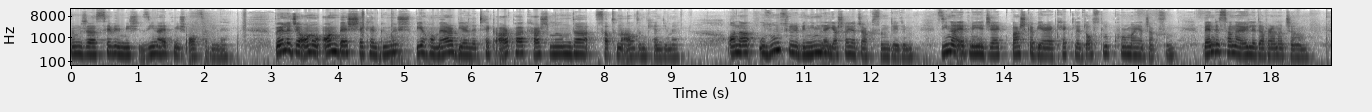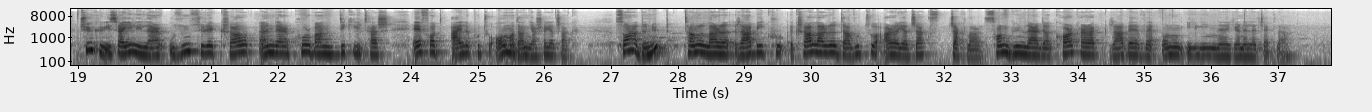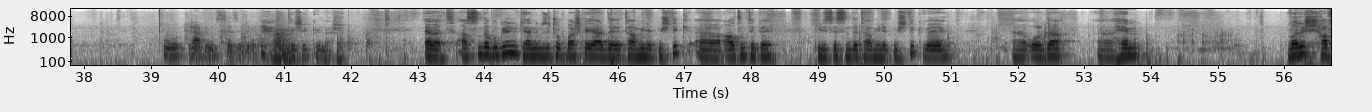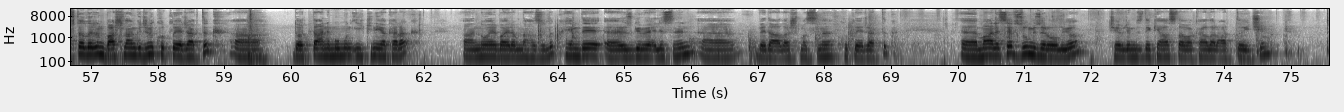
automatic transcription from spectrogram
karşısınca sevilmiş, zina etmiş olsa bile. Böylece onu 15 şekel gümüş, bir homer, bir letek arpa karşılığında satın aldım kendime. Ona uzun süre benimle yaşayacaksın dedim. Zina etmeyecek, başka bir erkekle dostluk kurmayacaksın. Ben de sana öyle davranacağım. Çünkü İsraililer uzun süre kral, önder, kurban, dikili taş, efot, aile putu olmadan yaşayacak. Sonra dönüp tanrıları, Rabbi, kralları Davut'u arayacaklar. Son günlerde korkarak Rabbe ve onun iyiliğine yönelecekler. Bu Rabbin sözüdür. Ha, teşekkürler. Evet, aslında bugün kendimizi çok başka yerde tahmin etmiştik. Ee, Altıntepe Kilisesi'nde tahmin etmiştik ve e, orada e, hem varış haftaların başlangıcını kutlayacaktık. E, dört tane mumun ilkini yakarak Noel bayramına hazırlık. Hem de Özgür ve Alice'nin vedalaşmasını kutlayacaktık. Maalesef Zoom üzere oluyor çevremizdeki hasta vakalar arttığı için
